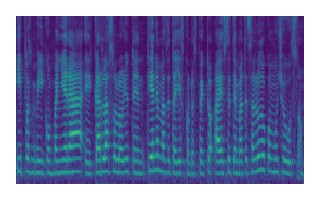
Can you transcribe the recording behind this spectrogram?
Y pues mi compañera eh, Carla Solorio tiene más detalles con respecto a este tema. Te saludo con mucho gusto.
